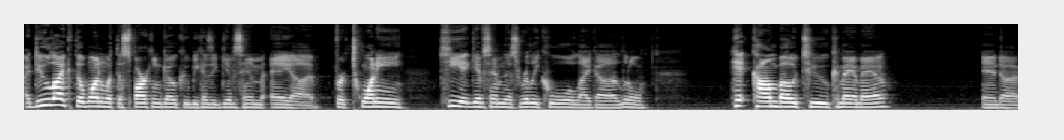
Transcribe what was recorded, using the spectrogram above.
I do like the one with the sparking Goku because it gives him a uh, for 20 key, it gives him this really cool like a uh, little hit combo to Kamehameha and uh,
